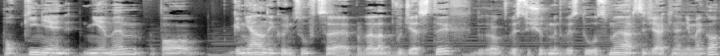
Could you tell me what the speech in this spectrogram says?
po kinie niemym, po genialnej końcówce prawda, lat 20., rok 27-28, arcydzieła kina niemego,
